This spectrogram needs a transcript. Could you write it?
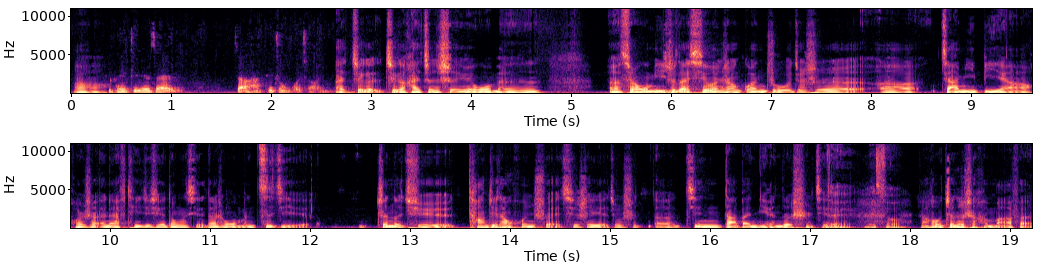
啊、oh.，就可以直接在在 NFT 中国交易。哎，这个这个还真是，因为我们，呃，虽然我们一直在新闻上关注，就是呃加密币啊，或者是 NFT 这些东西，但是我们自己。真的去趟这趟浑水，其实也就是呃近大半年的时间。对，没错。然后真的是很麻烦，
